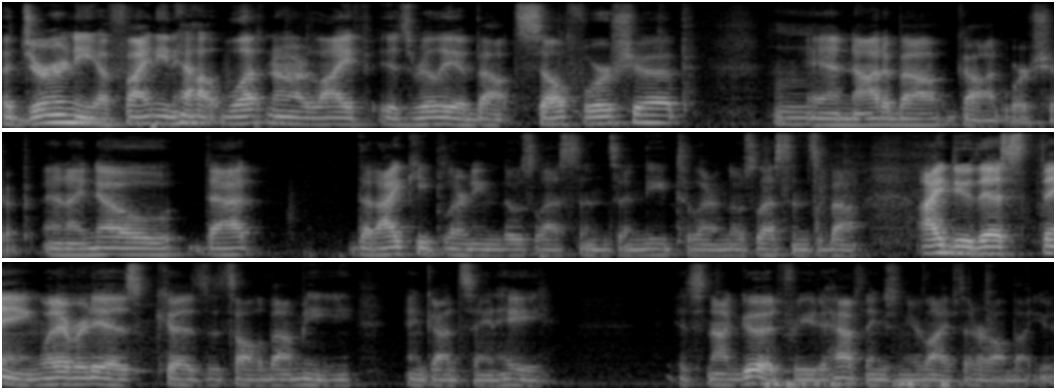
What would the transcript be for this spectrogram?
a journey of finding out what in our life is really about self-worship Mm. and not about god worship and i know that that I keep learning those lessons and need to learn those lessons about I do this thing, whatever it is, because it's all about me, and God's saying, hey, it's not good for you to have things in your life that are all about you.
